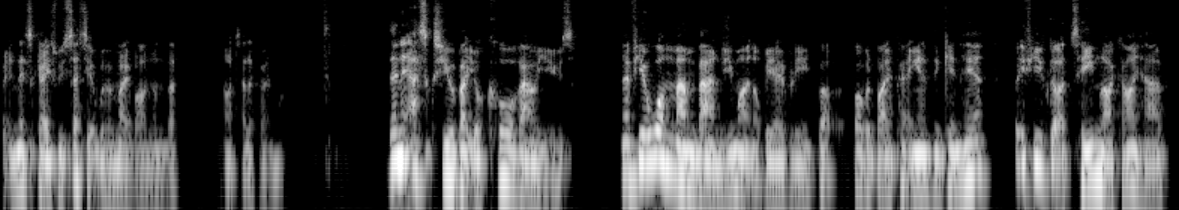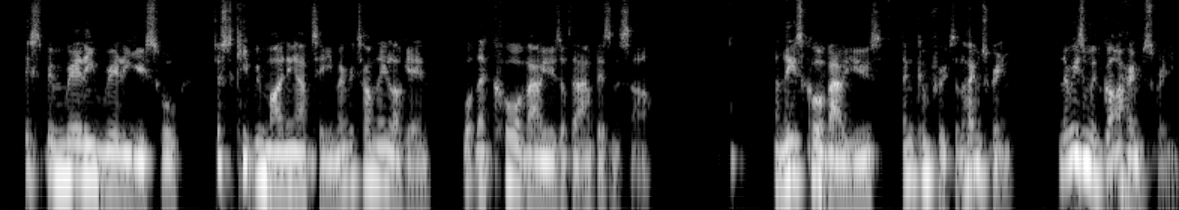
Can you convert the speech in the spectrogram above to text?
But in this case, we set it up with a mobile number, not a telephone one. Then it asks you about your core values. Now, if you're a one man band, you might not be overly bothered by putting anything in here. But if you've got a team like I have, this has been really, really useful just to keep reminding our team every time they log in what their core values of our business are. And these core values then come through to the home screen. And the reason we've got a home screen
